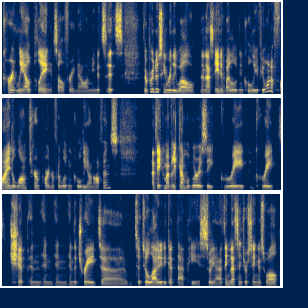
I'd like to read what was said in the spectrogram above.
currently outplaying itself right now. I mean, it's it's they're producing really well, and that's aided yeah. by Logan Cooley. If you want to find a long term partner for Logan Cooley on offense, I think Maverick Lamoureux is a great, great chip in in, in, in the trade uh, to, to allow you to get that piece. So yeah, I think that's interesting as well.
